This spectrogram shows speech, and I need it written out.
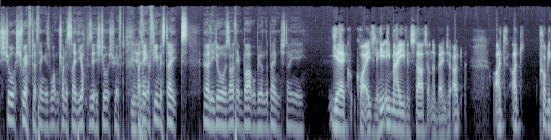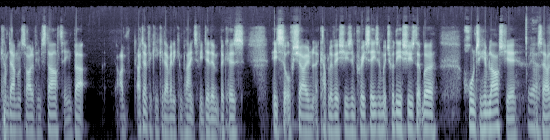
short shrift. I think is what I'm trying to say. The opposite is short shrift. Yeah. I think a few mistakes early doors. I think Bart will be on the bench, don't you? Yeah, qu- quite easily. He, he may even start it on the bench. I'd, I'd, I'd probably come down on the side of him starting, but I've, I do not think he could have any complaints if he didn't because he's sort of shown a couple of issues in pre-season, which were the issues that were haunting him last year. Yeah. So I,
